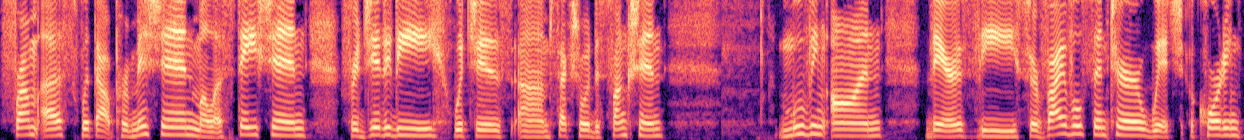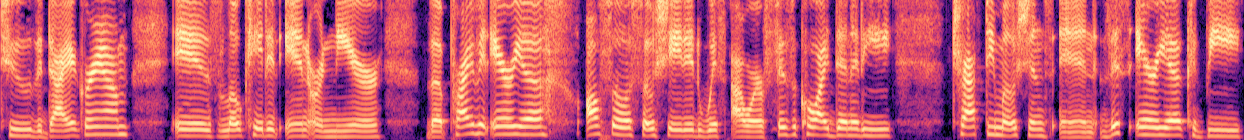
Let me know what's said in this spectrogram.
from us without permission, molestation, frigidity, which is um, sexual dysfunction. Moving on, there's the Survival Center, which, according to the diagram, is located in or near the private area, also associated with our physical identity. Trapped emotions in this area could be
